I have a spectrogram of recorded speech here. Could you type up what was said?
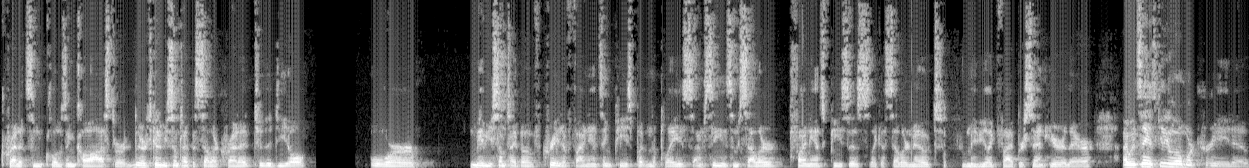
credit some closing cost, or there's going to be some type of seller credit to the deal, or maybe some type of creative financing piece put into place. I'm seeing some seller finance pieces, like a seller note, maybe like 5% here or there. I would say it's getting a little more creative.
